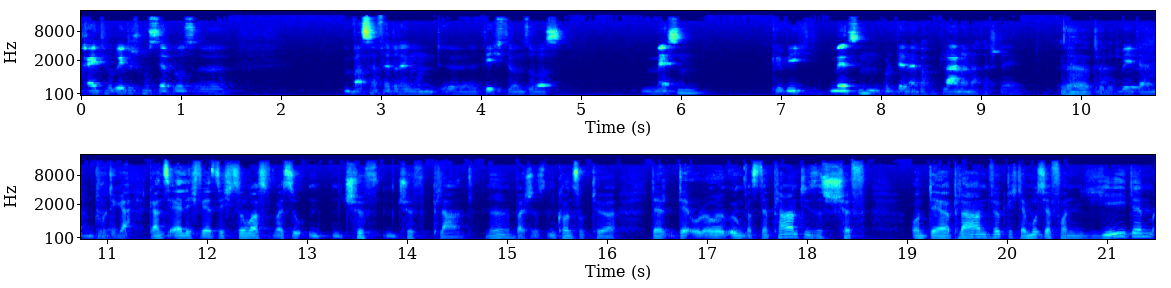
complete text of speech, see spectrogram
Rein theoretisch muss der bloß äh, Wasserverdrängung und äh, Dichte und sowas messen, Gewicht messen und dann einfach einen Plan danach erstellen. Ja, natürlich. Du. Digga, ganz ehrlich, wer sich sowas, weißt du, ein, Schiff, ein Schiff plant, ne? Beispielsweise ein Konstrukteur, der, der oder, oder irgendwas, der plant dieses Schiff. Und der plant wirklich, der muss ja von jedem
